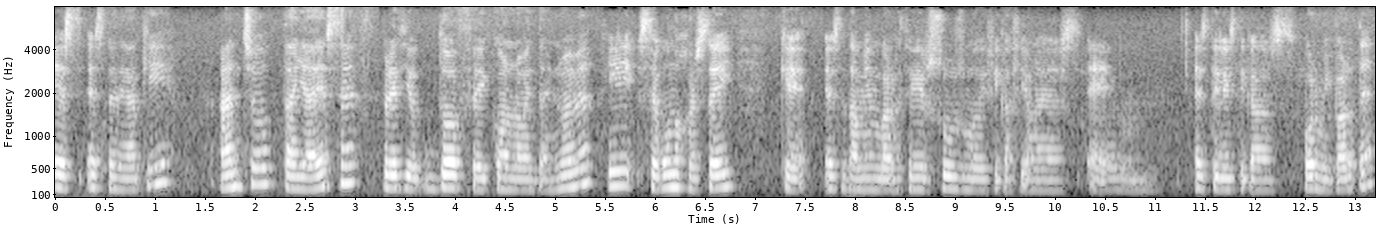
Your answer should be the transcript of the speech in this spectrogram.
es este de aquí, ancho, talla S, precio 12,99 y segundo jersey que este también va a recibir sus modificaciones em, estilísticas por mi parte.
